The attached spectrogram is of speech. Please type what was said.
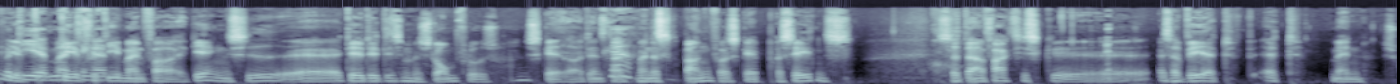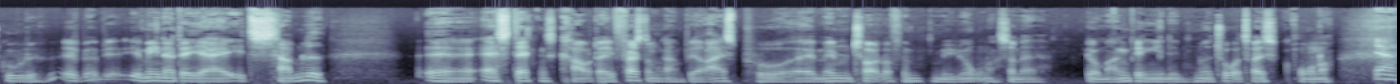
Fordi, ja, at man det er tænker- fordi, man fra regeringens side, øh, det er jo det, ligesom med stormflodsskader og den slags. Ja. Ja. Man er bange for at skabe præcedens. Så der er faktisk, øh, altså ved at, at man skulle, øh, jeg mener, det er et samlet øh, erstatningskrav, der i første omgang bliver rejst på øh, mellem 12 og 15 millioner, som er jo mange penge i 1962 kroner. Ja,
